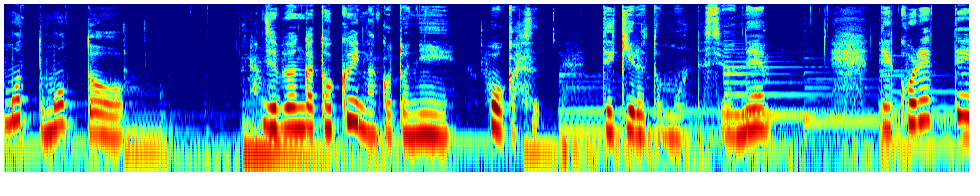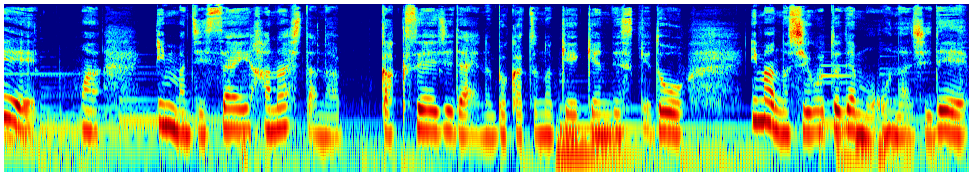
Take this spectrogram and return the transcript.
もっともっと自分が得意なことにフォーカスできると思うんですよね。でこれって、まあ、今実際話したのは学生時代の部活の経験ですけど今の仕事でも同じで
